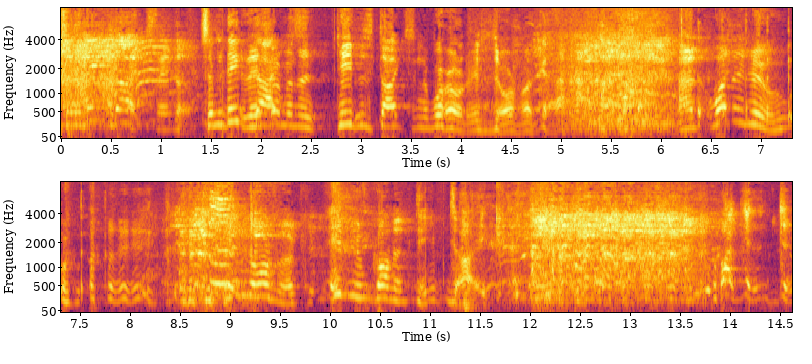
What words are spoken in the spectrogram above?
some deep dikes. they do. Some deep They're dikes. some of the deepest dikes in the world in Norfolk. and what they do in Norfolk, if you've got a deep dike, what do you do?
